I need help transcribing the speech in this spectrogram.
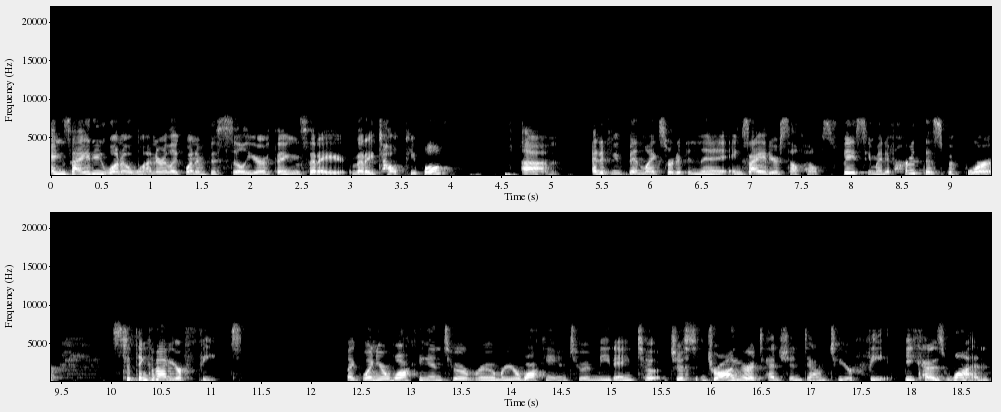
Anxiety 101, or like one of the sillier things that I that I tell people. Um, and if you've been like sort of in the anxiety or self help space, you might have heard this before. Is to think about your feet like when you're walking into a room or you're walking into a meeting to just draw your attention down to your feet because one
